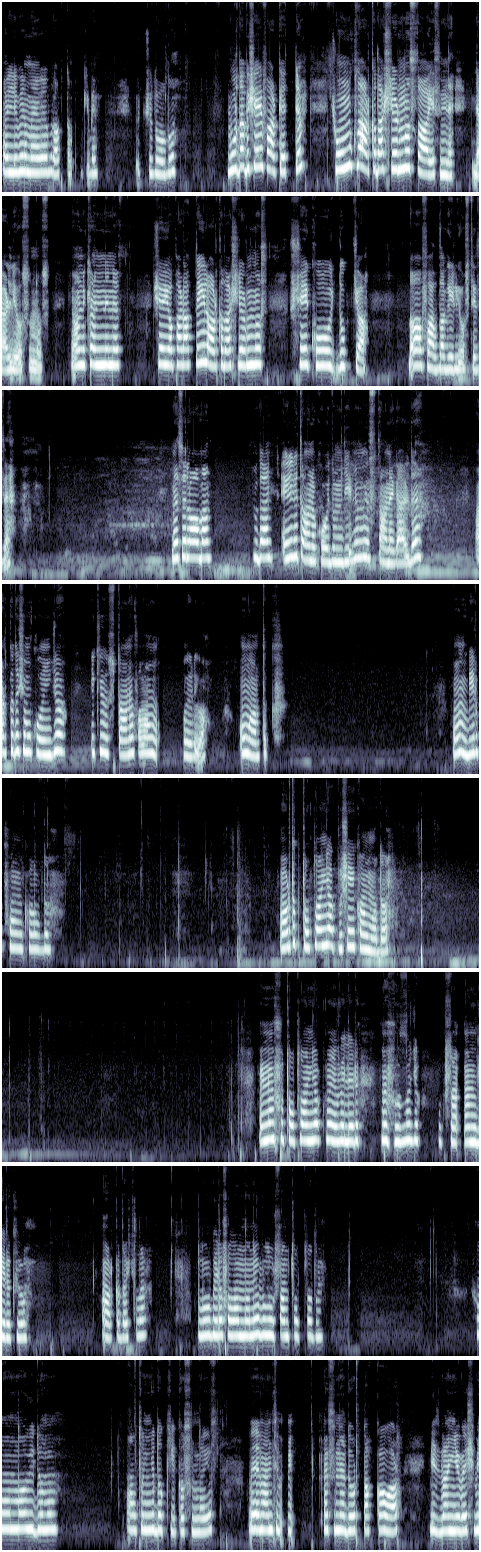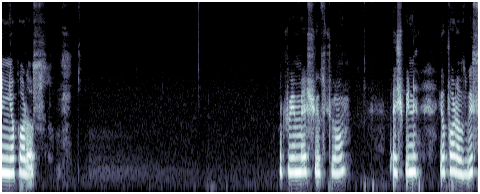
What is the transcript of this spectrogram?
51 meyve bıraktım. 2300 oldu. Burada bir şey fark ettim. Çoğunlukla arkadaşlarınız sayesinde ilerliyorsunuz. Yani kendiniz şey yaparak değil arkadaşlarınız şey koydukça daha fazla geliyor size. Mesela ben ben 50 tane koydum diyelim 100 tane geldi. Arkadaşım koyunca 200 tane falan veriyor. O mantık. 11 puan kaldı. Artık toplanacak bir şey kalmadı. Benim şu toplanacak meyvelerimi hızlıca yükseltmem gerekiyor. Arkadaşlar. Blueberry falan da ne bulursam topladım. Şu anda videonun 6. dakikasındayız. Ve hemen bitmesine 4 dakika var. Biz bence 5000 yaparız. 3500 şu an. 5000'i yaparız biz.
